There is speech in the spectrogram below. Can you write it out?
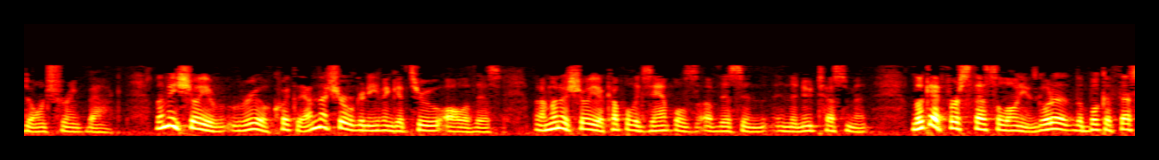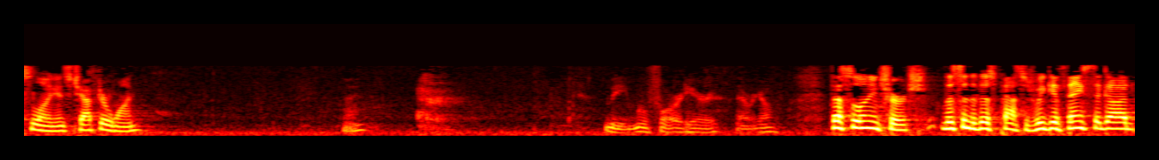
Don't shrink back. Let me show you real quickly. I'm not sure we're going to even get through all of this, but I'm going to show you a couple examples of this in, in the New Testament. Look at 1 Thessalonians. Go to the book of Thessalonians, chapter 1. Okay. Let me move forward here. There we go. Thessalonian church, listen to this passage. We give thanks to God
